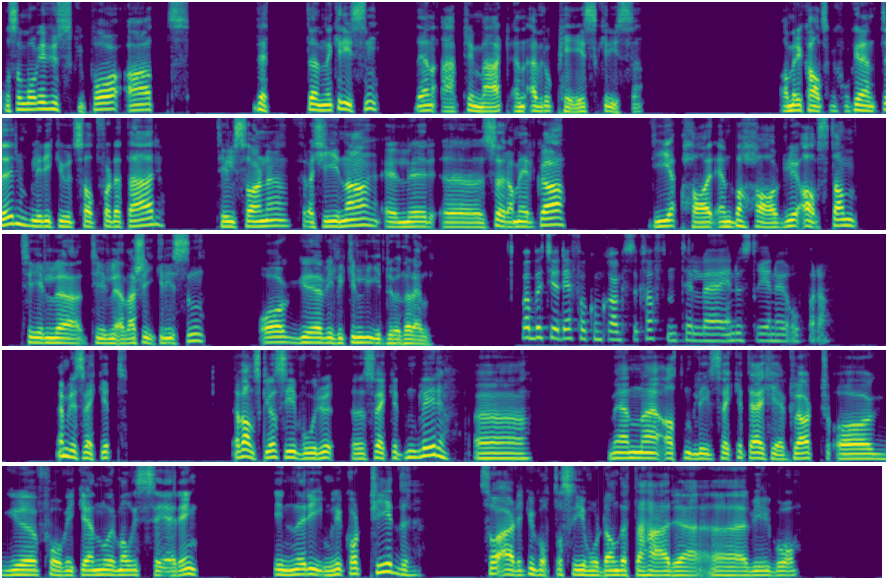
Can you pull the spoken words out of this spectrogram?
Og så må vi huske på at det, denne krisen, den er primært en europeisk krise. Amerikanske konkurrenter blir ikke utsatt for dette her, tilsvarende fra Kina eller uh, Sør-Amerika, de har en behagelig avstand til, uh, til energikrisen og uh, vil ikke lide under den. Hva betyr det for konkurransekraften til industrien i Europa, da? Den blir svekket. Det er vanskelig å si hvor svekket den blir, men at den blir svekket, det er helt klart, og får vi ikke en normalisering innen rimelig kort tid, så er det ikke godt å si hvordan dette her eh, vil gå.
